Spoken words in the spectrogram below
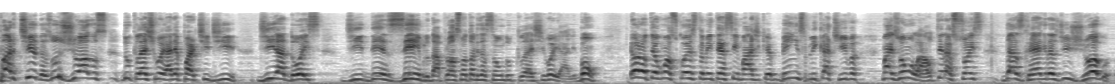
partidas, os jogos do Clash Royale a partir de dia 2 de dezembro da próxima atualização do Clash Royale. Bom, eu anotei algumas coisas, também tem essa imagem que é bem explicativa, mas vamos lá, alterações das regras de jogo.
